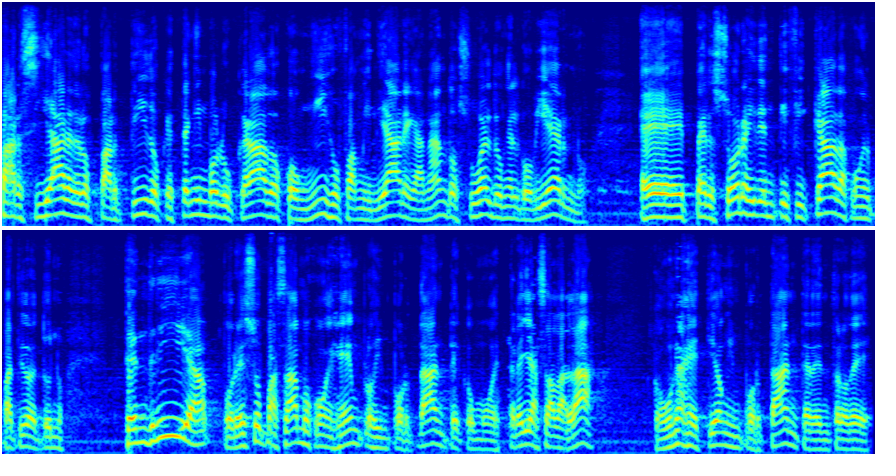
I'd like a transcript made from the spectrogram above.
parciales de los partidos que estén involucrados con hijos, familiares, ganando sueldo en el gobierno, eh, personas identificadas con el partido de turno. Tendría, por eso pasamos con ejemplos importantes como Estrella Sadalá, con una gestión importante dentro de,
